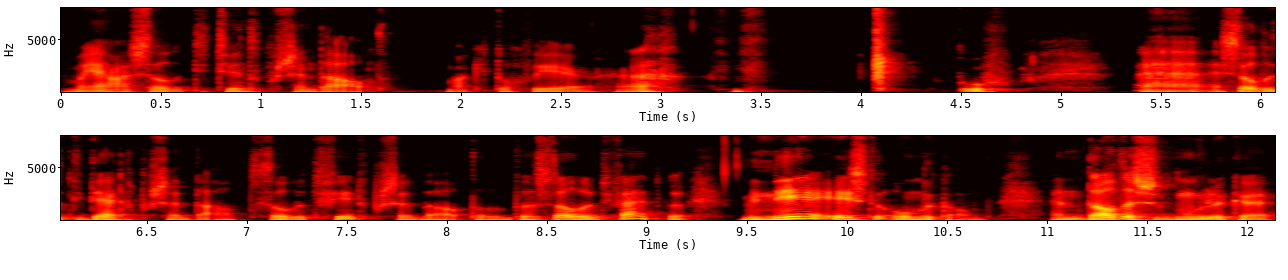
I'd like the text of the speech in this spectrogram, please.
Maar ja, stel dat die 20% daalt, maak je toch weer... Uh, en stel dat die 30% daalt, stel dat die 40% daalt, dan stel dat die 50%. Wanneer is de onderkant? En dat is het moeilijke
